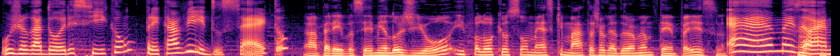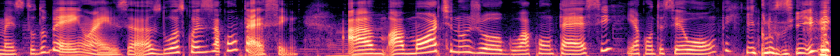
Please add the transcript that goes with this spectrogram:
os jogadores ficam precavidos, certo? Ah, peraí, você me elogiou e falou que eu sou o mestre que mata jogador ao mesmo tempo, é isso? É, mas, mas tudo bem, mas as duas coisas acontecem. A, a morte no jogo acontece, e aconteceu ontem, inclusive.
